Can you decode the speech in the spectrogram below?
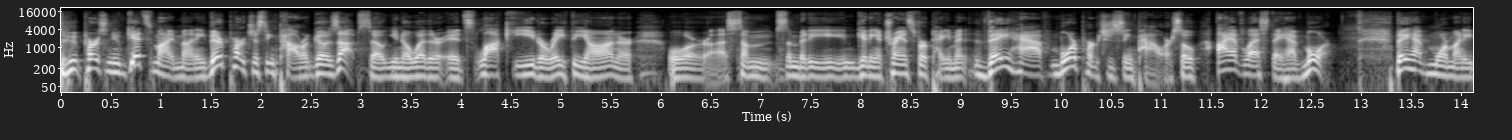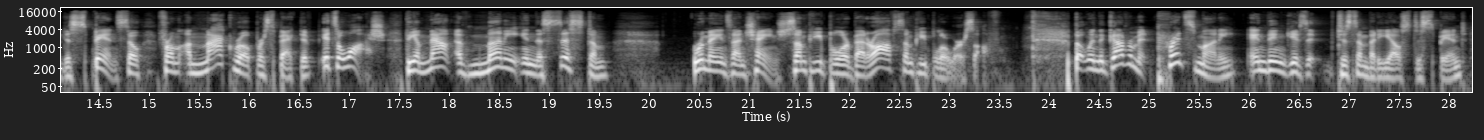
the person who gets my money, their purchasing power goes up. So you know whether it's Lockheed or Raytheon or or uh, some somebody getting a transfer payment, they have more purchasing power. So I have less, they have more. They have more money to spend. So from a macro perspective, it's a wash. The amount of money in the system remains unchanged. Some people are better off, some people are worse off. But when the government prints money and then gives it to somebody else to spend,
